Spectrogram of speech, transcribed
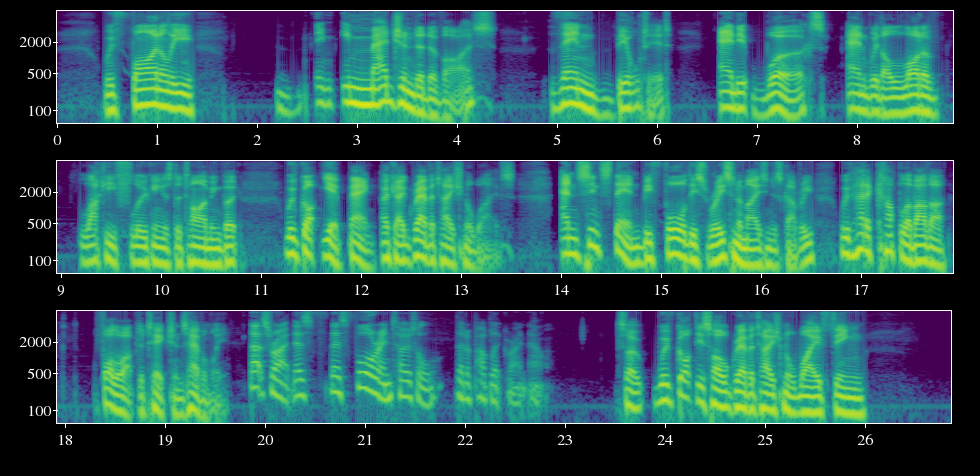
We've finally imagined a device, then built it, and it works, and with a lot of lucky fluking as to timing. But we've got yeah, bang, okay, gravitational waves. And since then, before this recent amazing discovery, we've had a couple of other follow-up detections, haven't we? That's right. There's there's four in total that are public right now. So we've got this whole gravitational wave thing.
